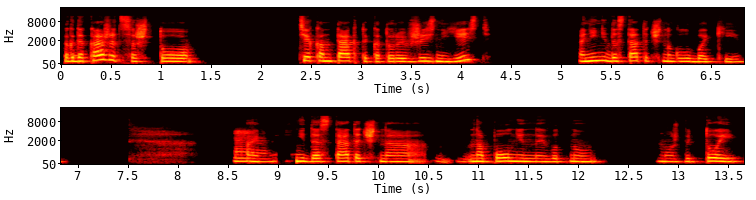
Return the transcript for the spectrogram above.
когда кажется, что те контакты, которые в жизни есть, они недостаточно глубоки, mm. они недостаточно наполнены вот, ну, может быть, той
